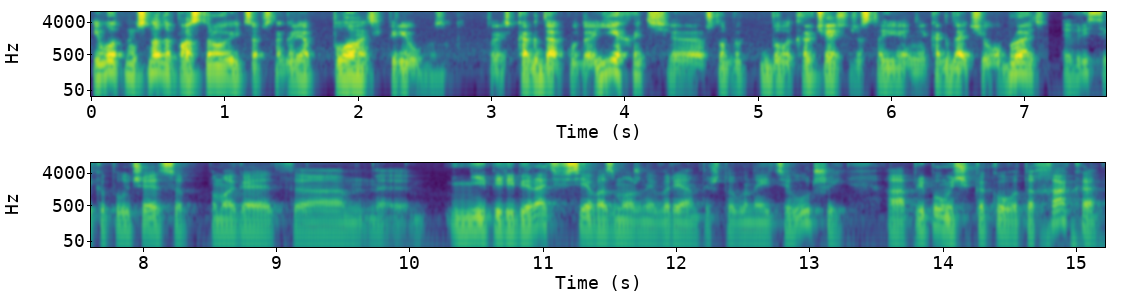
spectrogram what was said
И вот значит, надо построить, собственно говоря, план этих перевозок. То есть, когда куда ехать, э, чтобы было кратчайшее расстояние, когда чего брать. Эвристика, получается, помогает э, не перебирать все возможные варианты, чтобы найти лучший, а при помощи какого-то хака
